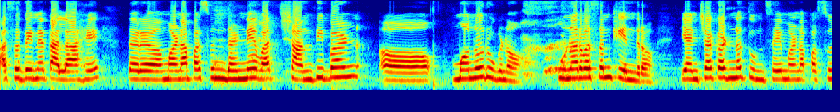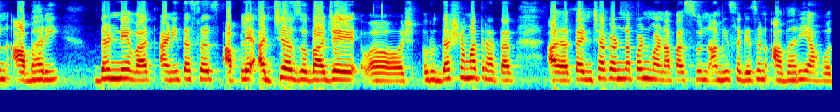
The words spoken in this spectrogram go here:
असं देण्यात आलं आहे. तर मनापासून धन्यवाद. शांतीबन मनोरुग्ण पुनर्वसन केंद्र. यांच्याकडनं तुमचे मनापासून आभारी धन्यवाद. आणि तसंच आपले आजी आजोबा जे वृद्धाश्रमात राहतात त्यांच्याकडनं पण मनापासून आम्ही सगळेजण आभारी आहोत.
